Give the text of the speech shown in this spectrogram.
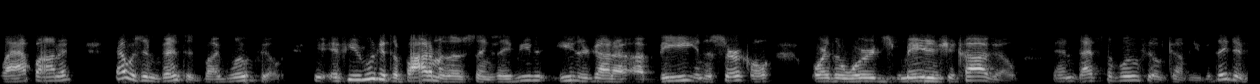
flap on it, that was invented by Bloomfield. If you look at the bottom of those things, they've either, got a, a B in a circle or the words made in Chicago. And that's the Bloomfield Company. But they did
